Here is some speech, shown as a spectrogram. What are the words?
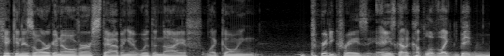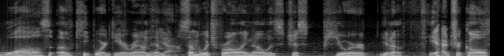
kicking his organ over, stabbing it with a knife, like going pretty crazy. and he's got a couple of like big walls of keyboard gear around him. Yeah. Some of which, for all I know, was just pure, you know, theatrical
